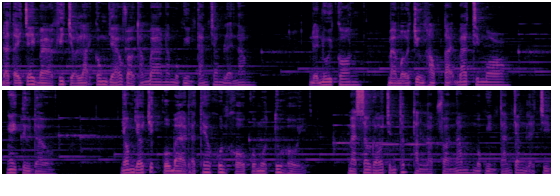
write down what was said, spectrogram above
đã tẩy chay bà khi trở lại công giáo vào tháng 3 năm 1805. Để nuôi con, bà mở trường học tại Baltimore. Ngay từ đầu, nhóm giáo chức của bà đã theo khuôn khổ của một tu hội. mà sau đó chính thức thành lập vào năm 1809.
